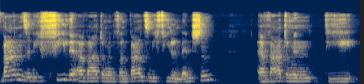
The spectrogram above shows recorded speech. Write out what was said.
wahnsinnig viele Erwartungen von wahnsinnig vielen Menschen. Erwartungen, die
